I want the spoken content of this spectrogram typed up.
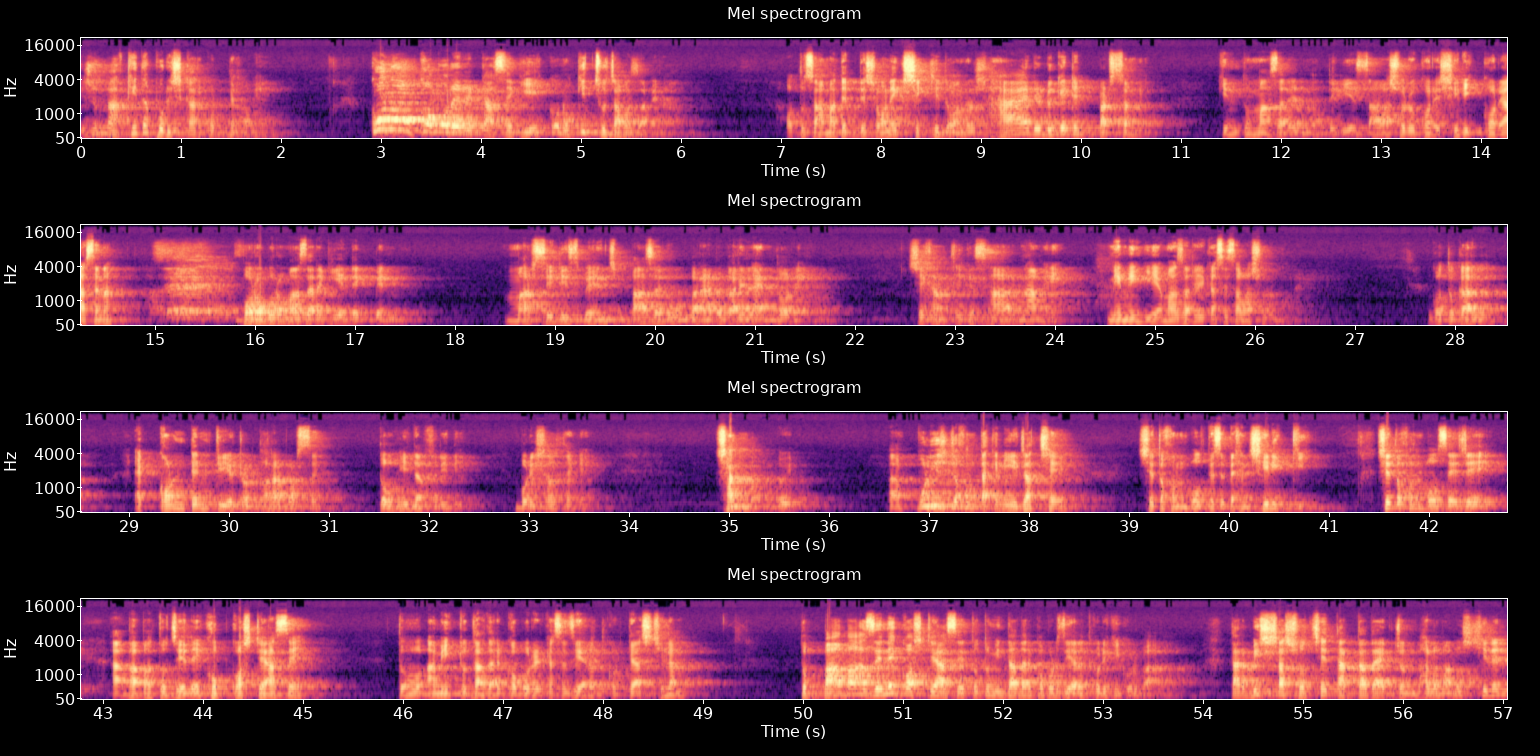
এই জন্য আকিদা পরিষ্কার করতে হবে। কোনো কবরের কাছে গিয়ে কোনো কিচ্ছু চাওয়া যাবে না। অথচ আমাদের দেশে অনেক শিক্ষিত মানুষ হায়ার এডুকেটেড পারসন কিন্তু মাজারের মধ্যে গিয়ে চাওয়া শুরু করে শিরিক করে আসে না? বড় বড় মাজারে গিয়ে দেখবেন মার্সিডিস বেঞ্চ পাজারু পারাডো গাড়ি লাইন ধরে। সেখান থেকে সার নামে নেমে গিয়ে মাজারের কাছে চাওয়া শুরু করে। গতকাল এক কন্টেন্ট ক্রিয়েটর ধরা পড়ছে তৌহিদ আফ্রিদি বরিশাল থেকে। সাংবা- ওই আহ, পুলিশ যখন তাকে নিয়ে যাচ্ছে, সে তখন বলতেছে, দেখেন, শিরিক কি? সে তখন বলছে যে বাবা তো জেলে খুব কষ্টে আছে, তো আমি একটু দাদার কবরের কাছে জিয়ারত করতে আসছিলাম। তো বাবা জেলে কষ্টে আছে, তো তুমি দাদার কবর জিয়ারত করে কি করবা? তার বিশ্বাস হচ্ছে, তার দাদা একজন ভালো মানুষ ছিলেন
